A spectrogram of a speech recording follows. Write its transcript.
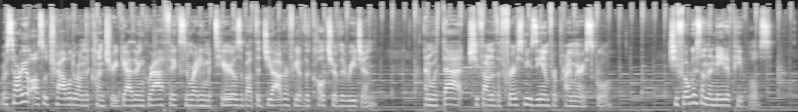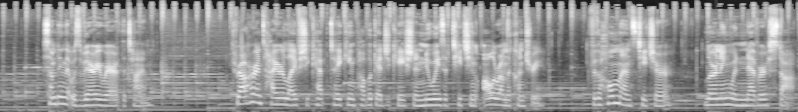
Rosario also traveled around the country gathering graphics and writing materials about the geography of the culture of the region. And with that, she founded the first museum for primary school. She focused on the native peoples, something that was very rare at the time. Throughout her entire life, she kept taking public education and new ways of teaching all around the country. For the homeland's teacher, learning would never stop.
